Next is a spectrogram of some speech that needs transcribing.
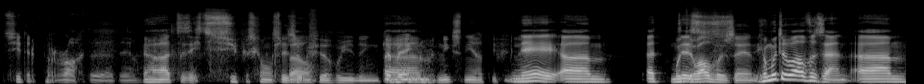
Het ziet er prachtig uit. Ja. Ja, het is echt super schoon spel. ook veel goede dingen. Ik heb Ehm, eigenlijk nog niks negatief gelezen. Nee, ehm, het Moet er is- wel voor zijn. Je moet er wel voor zijn. Ehm,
